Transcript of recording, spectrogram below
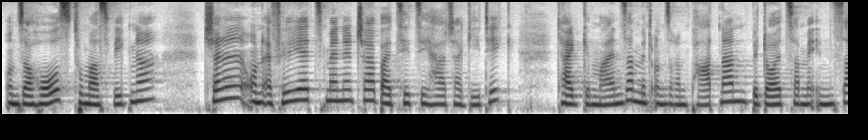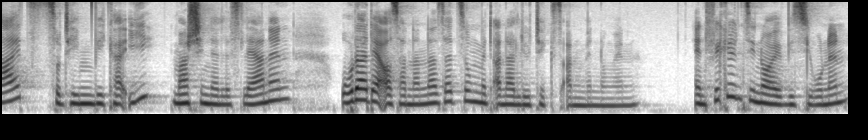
Unser Host Thomas Wegner, Channel und Affiliates Manager bei CCH Tagetik, teilt gemeinsam mit unseren Partnern bedeutsame Insights zu Themen wie KI, maschinelles Lernen oder der Auseinandersetzung mit Analytics-Anwendungen. Entwickeln Sie neue Visionen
